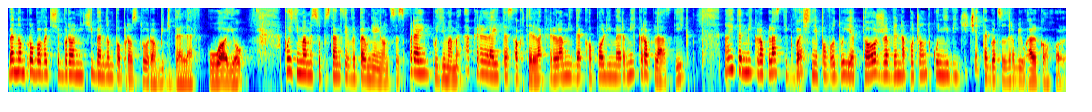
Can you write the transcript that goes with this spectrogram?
będą próbować się bronić i będą po prostu robić wylew łoju. Później mamy substancje wypełniające spray, później mamy acrylates, oktylakrylamide, kopolimer, mikroplastik. No i ten mikroplastik właśnie powoduje to, że Wy na początku nie widzicie tego, co zrobił alkohol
